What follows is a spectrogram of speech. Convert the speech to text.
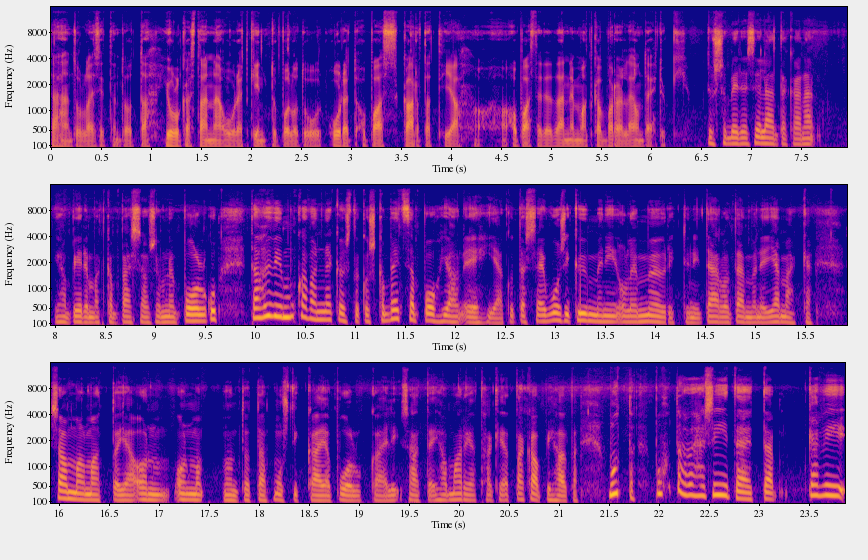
tähän tulee sitten tuota, julkaistaan nämä uudet kinttupolut, uudet opaskartat ja opasteet tänne matkan varrelle on tehtykin. Tuossa meidän selän takana ihan pienen matkan päässä on semmoinen polku. Tämä on hyvin mukavan näköistä, koska metsän pohja on ehjää. Kun tässä ei vuosikymmeniin ole möyritty, niin täällä on tämmöinen jämäkkä sammalmatto ja on, on, on, on tota mustikkaa ja puolukkaa, eli saatte ihan marjat hakea takapihalta. Mutta puhutaan vähän siitä, että kävi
